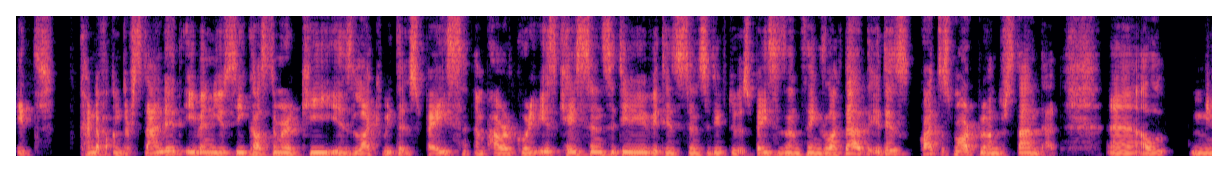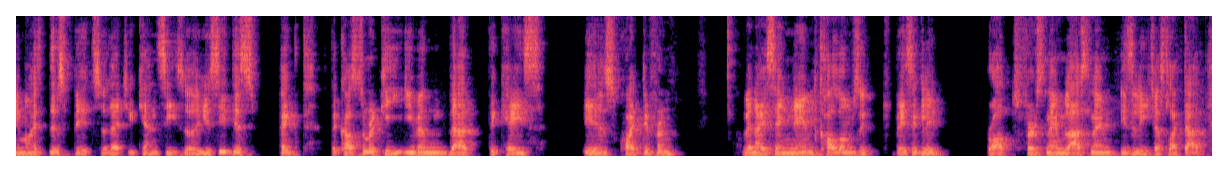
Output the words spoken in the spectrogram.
it kind of understand it. Even you see customer key is like with a space and Power Query is case sensitive. It is sensitive to spaces and things like that. It is quite smart to understand that. Uh, I'll minimize this bit so that you can see. So you see this picked the customer key, even that the case is quite different. when I say named columns, it basically first name, last name easily, just like that.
